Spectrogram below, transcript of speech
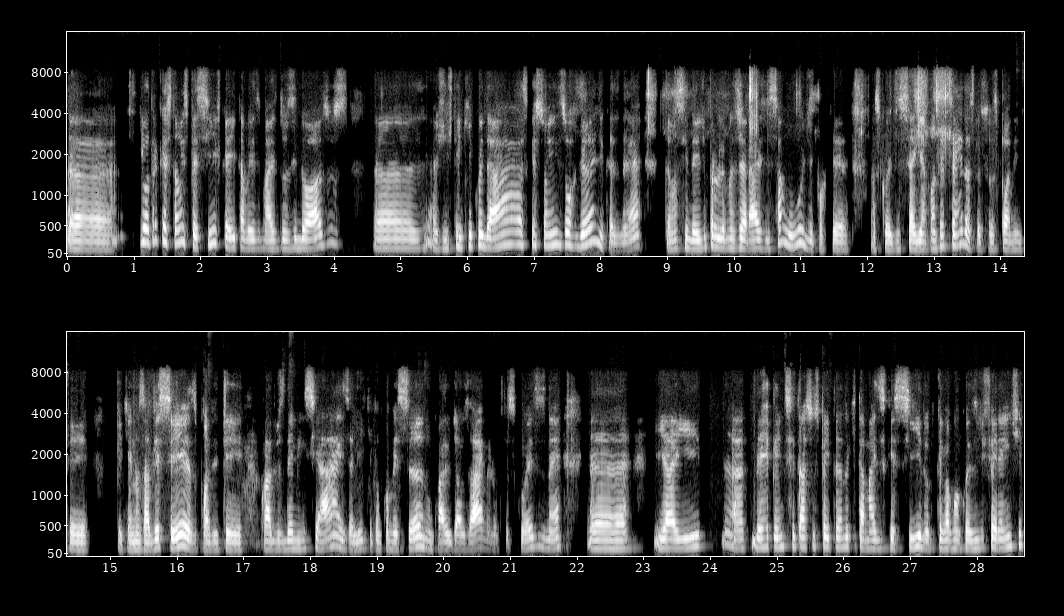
Uh, e outra questão específica, aí, talvez mais dos idosos, uh, a gente tem que cuidar as questões orgânicas, né? Então, assim, desde problemas gerais de saúde, porque as coisas seguem acontecendo, as pessoas podem ter pequenos AVCs, podem ter quadros demenciais ali que estão começando, um quadro de Alzheimer, outras coisas, né? Uh, e aí, ah, de repente, se está suspeitando que está mais esquecido, que teve alguma coisa diferente,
